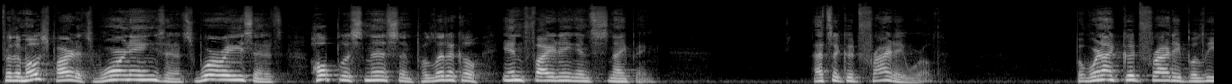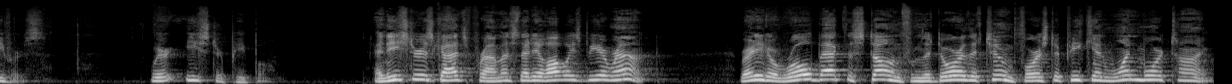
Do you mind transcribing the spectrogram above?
For the most part, it's warnings and it's worries and it's hopelessness and political infighting and sniping. That's a Good Friday world. But we're not Good Friday believers. We're Easter people. And Easter is God's promise that He'll always be around, ready to roll back the stone from the door of the tomb for us to peek in one more time,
